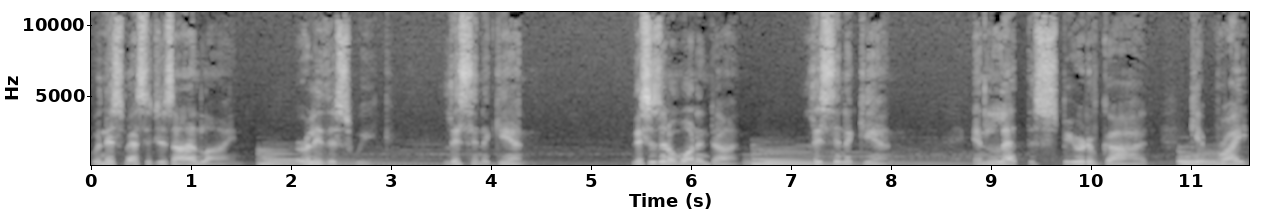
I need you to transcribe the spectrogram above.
when this message is online early this week, listen again. This isn't a one and done. Listen again and let the Spirit of God get right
